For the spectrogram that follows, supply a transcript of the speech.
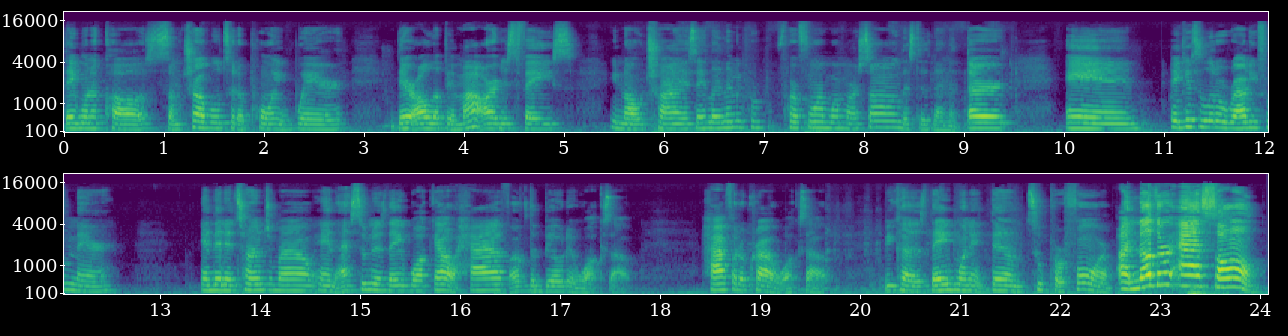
they want to cause some trouble to the point where they're all up in my artist's face you know trying to say like let me perform one more song this is then the third and it gets a little rowdy from there. And then it turns around and as soon as they walk out half of the building walks out. Half of the crowd walks out because they wanted them to perform another ass song.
